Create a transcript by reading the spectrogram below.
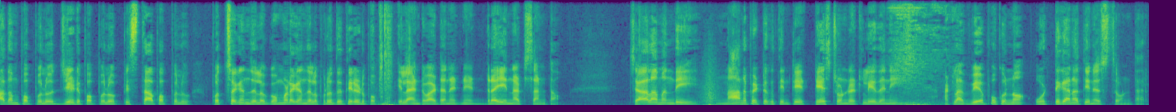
బాదం పప్పులు జీడిపప్పులు పిస్తా పప్పులు పుచ్చగింజలు గుమ్మడి గింజలు ప్రొద్దుతిరుడు పప్పు ఇలాంటి వాటన్నిటిని డ్రై నట్స్ అంటాం. చాలామంది నానపెట్టుకు తింటే టేస్ట్ ఉండట్లేదని అట్లా వేపుకున్న ఒట్టిగానో తినేస్తూ ఉంటారు.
